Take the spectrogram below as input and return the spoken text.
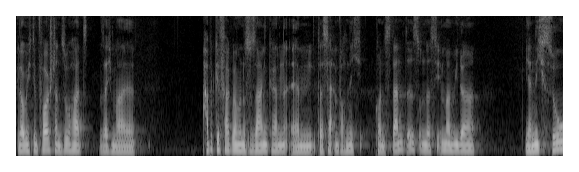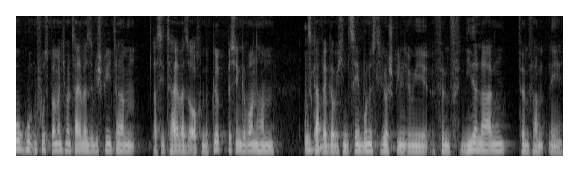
glaube ich, den Vorstand so hart, sag ich mal, abgefuckt, wenn man das so sagen kann, ähm, dass er einfach nicht konstant ist und dass sie immer wieder ja nicht so guten Fußball manchmal teilweise gespielt haben, dass sie teilweise auch mit Glück ein bisschen gewonnen haben. Es gab ja, glaube ich, in zehn Bundesligaspielen irgendwie fünf Niederlagen, fünf haben, nee,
